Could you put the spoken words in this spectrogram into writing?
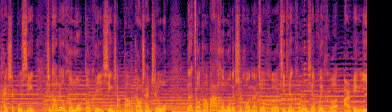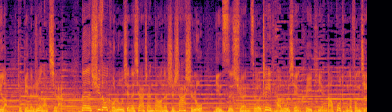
开始步行，直到六合目都可以欣赏到高山植物。那走到八合目的时候呢，就和吉田口路线汇合，二并一了，就变得热闹起来。那须走口路线的下下山道呢是砂石路，因此选择这条路线可以体验到不同的风景。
